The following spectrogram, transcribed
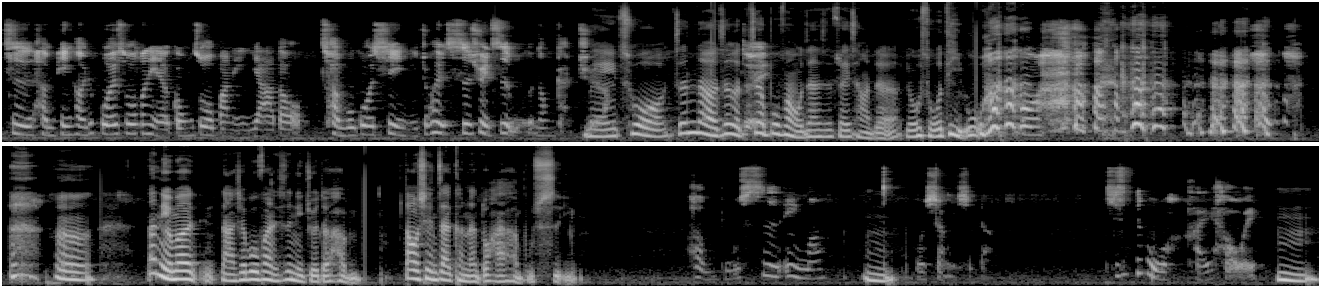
是很平衡，就不会说你的工作把你压到喘不过气，你就会失去自我的那种感觉。没错，真的，这个这部分我真的是非常的有所体悟。嗯，那你有没有哪些部分是你觉得很到现在可能都还很不适应？很不适应吗？嗯，我想一下，其实我还好哎。嗯。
